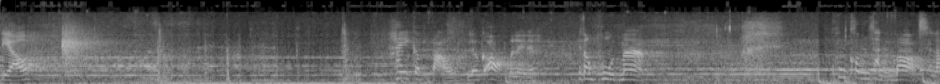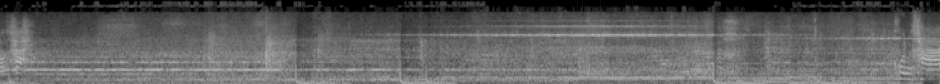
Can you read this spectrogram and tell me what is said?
เดี๋ยว ให้กระเป๋าแล้วก็ออกมาเลยนะ ไม่ต้องพูดมาก คุณคมสันบอกฉันแล้วค่ะ คุณคะ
